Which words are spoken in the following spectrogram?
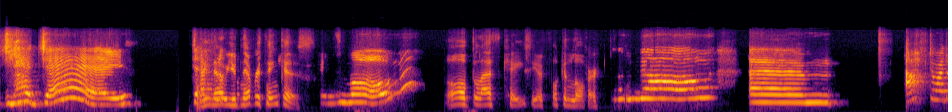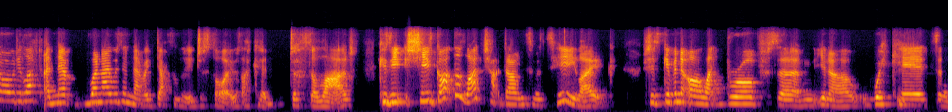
yeah, Jay. I know you'd never think it. his mum. Oh, bless Katie. I fucking love her. No. Um, after I'd already left, I never. When I was in there, I definitely just thought it was like a just a lad because she's got the lad chat down to a T. Like she's given it all like bruvs and you know wickeds and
